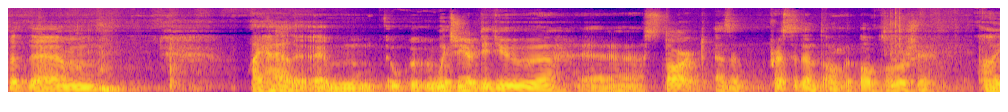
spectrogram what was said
but um, I had. Um, which year did you uh, start as a president of, of Roger? I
